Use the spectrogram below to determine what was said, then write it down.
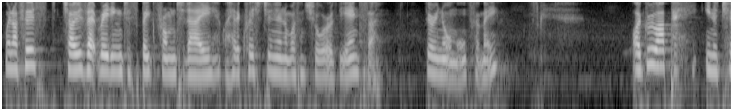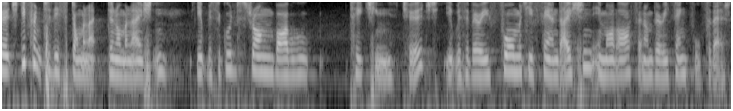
When I first chose that reading to speak from today, I had a question and I wasn't sure of the answer. Very normal for me. I grew up in a church different to this domina- denomination. It was a good, strong Bible teaching church. It was a very formative foundation in my life, and I'm very thankful for that.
